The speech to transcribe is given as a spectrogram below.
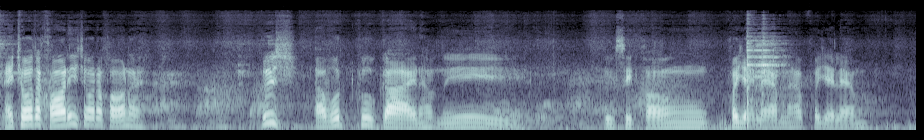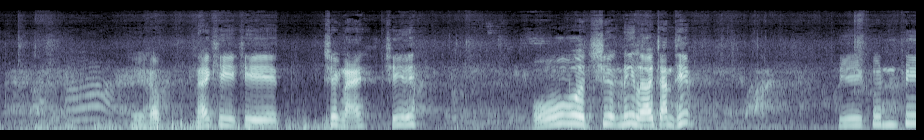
ไหนโชว์ตะขอดิโชว์ตะขอหน่อยฮึชอาวุธคู่กายนะครับนี่ ลูกศิษย์ของพ่อใหญ่แหลมนะครับพ่อใหญ่แหลมนี่ครับไหนขี่ขี่เชือกไหนชี้ดิโอ้เชือกนี้เหรอจันทิพย์ขี่คุณพี่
